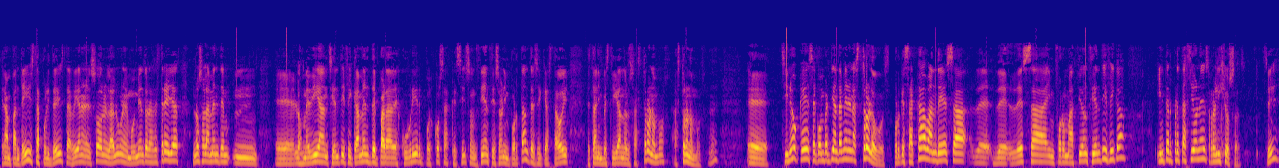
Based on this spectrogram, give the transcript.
eran panteístas, politeístas, veían en el sol, en la luna, en el movimiento de las estrellas, no solamente mm, eh, los medían científicamente para descubrir pues cosas que sí son ciencias, son importantes y que hasta hoy están investigando los astrónomos, astrónomos, ¿eh? sino que se convertían también en astrólogos, porque sacaban de esa, de esa información científica interpretaciones religiosas. ¿Sí?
